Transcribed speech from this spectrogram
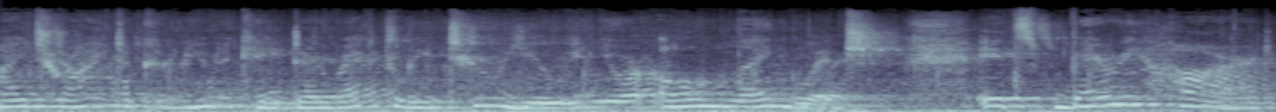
I try to communicate directly to you in your own language. It's very hard,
